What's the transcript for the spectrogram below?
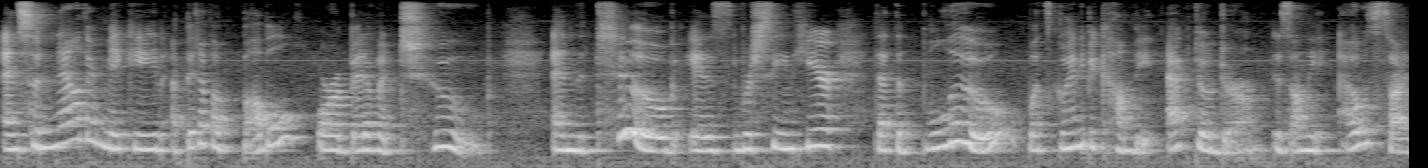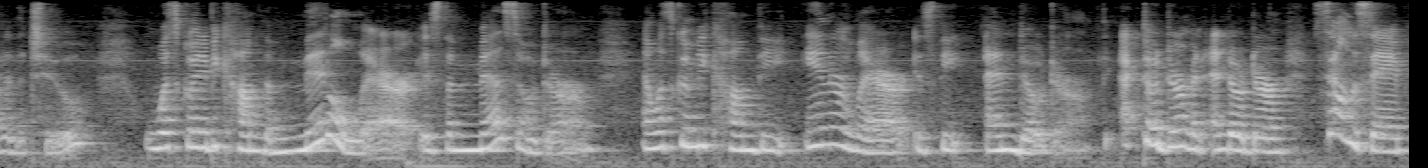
And so now they're making a bit of a bubble or a bit of a tube. And the tube is, we're seeing here that the blue, what's going to become the ectoderm, is on the outside of the tube. What's going to become the middle layer is the mesoderm. And what's going to become the inner layer is the endoderm. The ectoderm and endoderm sound the same,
